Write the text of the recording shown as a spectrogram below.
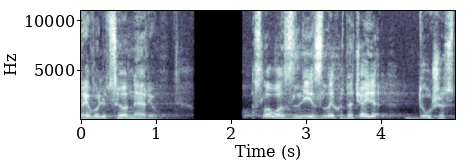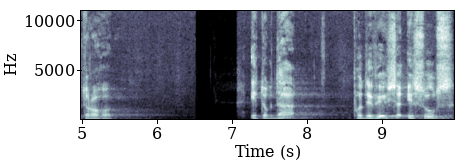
революціонерів. Слово злі злих означає дуже строго. І тоді подивився Ісус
